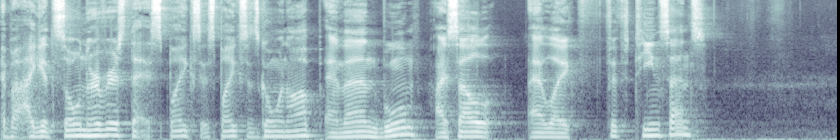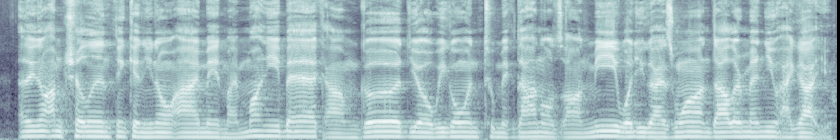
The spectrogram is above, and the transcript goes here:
Eh, but I get so nervous that it spikes, it spikes, it's going up, and then boom, I sell at like 15 cents and you know, I'm chilling, thinking, you know, I made my money back. I'm good. Yo, we going to McDonald's on me. What do you guys want? Dollar menu. I got you.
